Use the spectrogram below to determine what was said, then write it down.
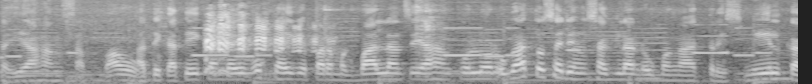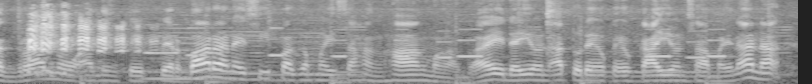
sa iyahang sabaw. Atik-atikan dayong ukay kay para magbalance sa iyahang kolor ug ato sa diyong saglan og mga 3 mil ka grano aning pepper para na isipa gamay sa hanghang mga bay. Dayon ato dayong kayo kayon sa may nana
